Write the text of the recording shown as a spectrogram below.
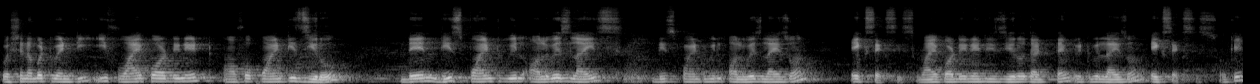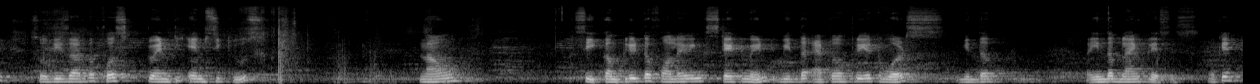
question number 20 if y coordinate of a point is 0 then this point will always lies this point will always lies on x-axis. Y coordinate is 0 that time it will lies on x-axis okay? So these are the first 20 mcqs now see complete the following statement with the appropriate words with the in the blank places okay?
